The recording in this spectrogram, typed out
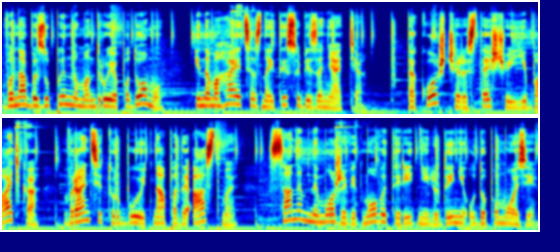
Вона безупинно мандрує по дому і намагається знайти собі заняття. Також через те, що її батька вранці турбують напади астми, Санем не може відмовити рідній людині у допомозі.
